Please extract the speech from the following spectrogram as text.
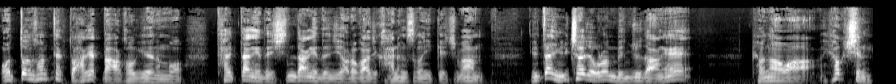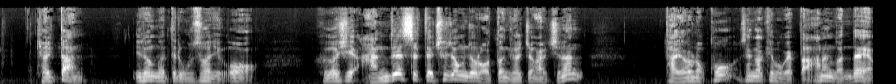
어떤 선택도 하겠다. 거기에는 뭐 탈당이든 신당이든지 여러 가지 가능성은 있겠지만 일단 일차적으로는 민주당의 변화와 혁신, 결단 이런 것들이 우선이고 그것이 안 됐을 때 최종적으로 어떤 결정할지는 다 열어놓고 생각해 보겠다 하는 건데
